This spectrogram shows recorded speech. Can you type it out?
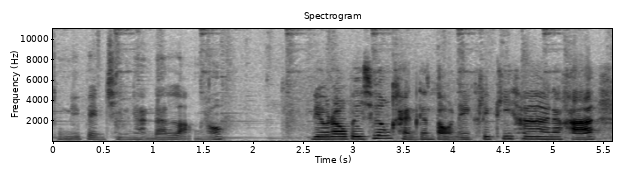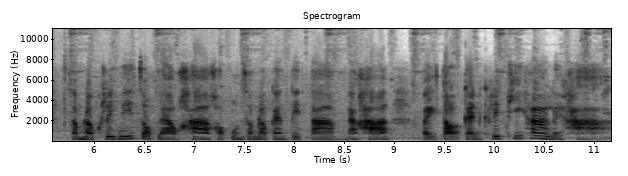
ตรงนี้เป็นชิ้นงานด้านหลังเนาะเดี๋ยวเราไปเชื่อมแขนกันต่อในคลิปที่ 5 นะคะสำหรับคลิปนี้จบแล้วค่ะ ขอบคุณสำหรับการติดตามนะคะ ไปต่อกันคลิปที่ 5 เลยค่ะ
